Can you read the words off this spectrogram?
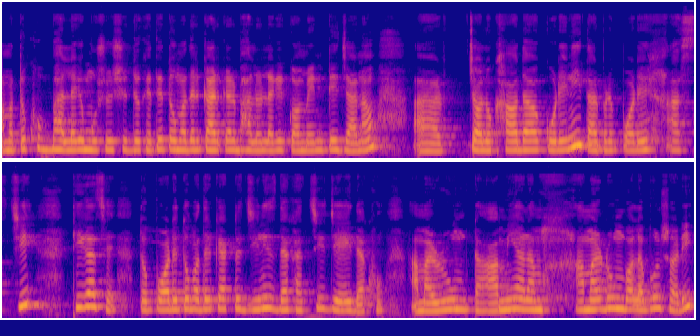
আমার তো খুব ভালো লাগে মুসুর সিদ্ধ খেতে। তোমাদের কার কার ভালো লাগে কমেন্টে জানাও। আর চলো খাওয়া দাওয়া করে নিই, তারপরে পরে আসছি, ঠিক আছে? তো পরে তোমাদেরকে একটা জিনিস দেখাচ্ছি যে, এই দেখো, আমার রুমটা, আমি আর আম- আমার রুম বলা ভুল, সরি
